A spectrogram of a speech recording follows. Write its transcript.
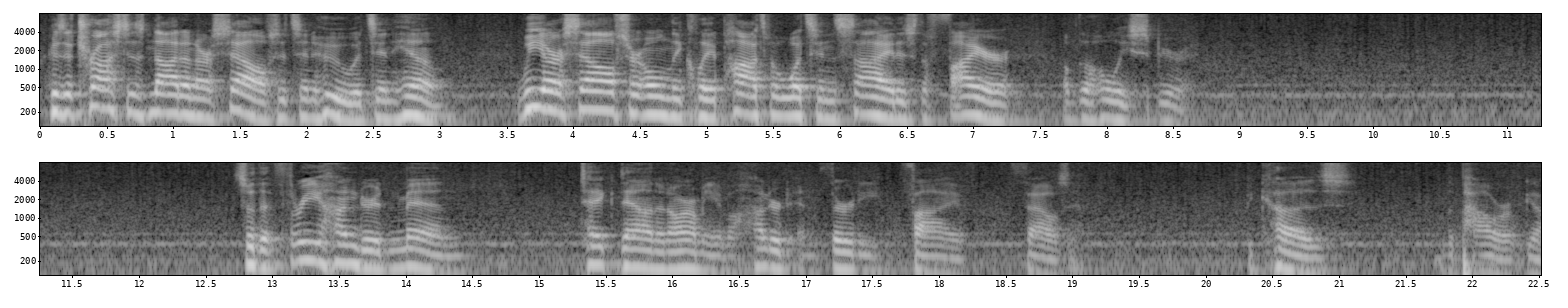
Because the trust is not in ourselves, it's in who? It's in Him. We ourselves are only clay pots, but what's inside is the fire of the Holy Spirit. So that 300 men take down an army of 130,000. 35,000 because the power of God.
